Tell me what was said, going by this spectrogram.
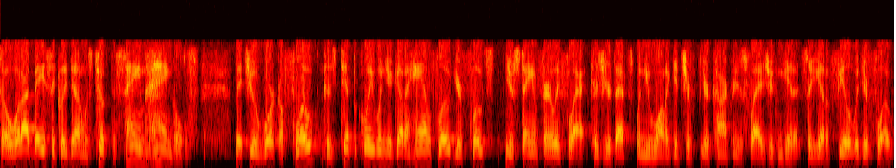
So what I basically done was took the same angles that you would work a float because typically when you've got a hand float, your floats you're staying fairly flat because you're that's when you want to get your your concrete as flat as you can get it. So you got to feel it with your float.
